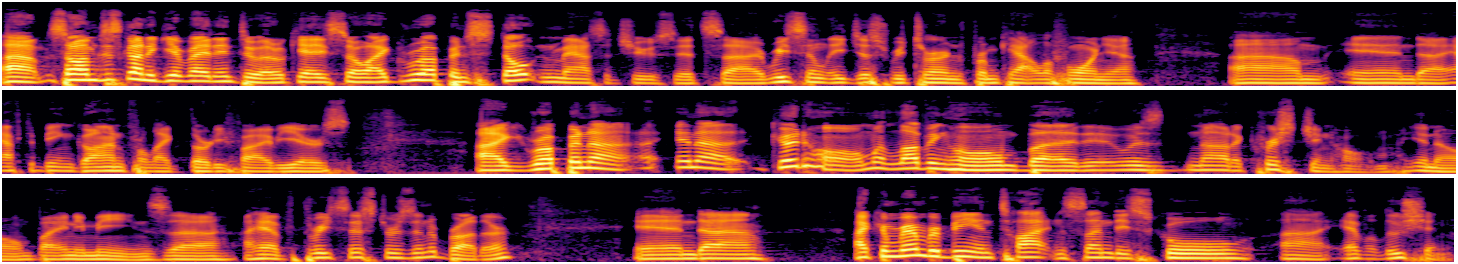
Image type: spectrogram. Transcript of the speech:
Um, so I'm just to get right into it, okay? So I grew up in Stoughton, Massachusetts. I recently just returned from California, um, and uh, after being gone for like 35 years. I grew up in a in a good home, a loving home, but it was not a Christian home, you know, by any means. Uh, I have three sisters and a brother, and uh, I can remember being taught in Sunday school uh, evolution.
